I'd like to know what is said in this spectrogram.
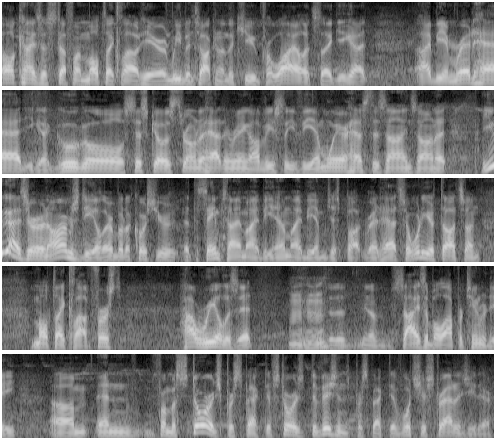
all kinds of stuff on multi-cloud here, and we've been talking on theCUBE for a while. It's like you got IBM Red Hat, you got Google, Cisco's thrown a hat in the ring, obviously VMware has designs on it. You guys are an ARMS dealer, but of course you're at the same time IBM, IBM just bought Red Hat, so what are your thoughts on multi-cloud? First, how real is it? Mm -hmm. The you know, sizable opportunity. Um, and from a storage perspective, storage divisions perspective, what's your strategy there?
